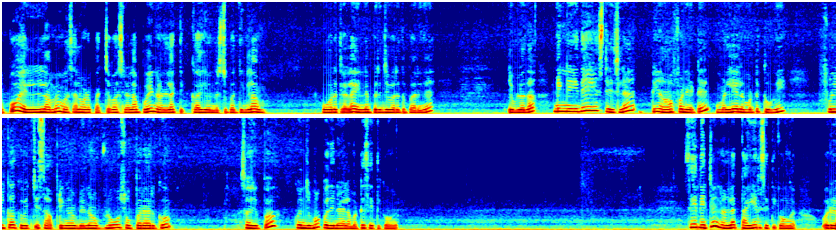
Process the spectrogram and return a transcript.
இப்போது எல்லாமே மசாலாவோட பச்சை வாசனைலாம் போய் நல்லா திக்காகி வந்துருச்சு பார்த்தீங்களா ஓரத்துலலாம் எண்ணெய் பிரிஞ்சு வருது பாருங்கள் இவ்வளோதான் நீங்கள் இதே ஸ்டேஜில் இப்படி ஆஃப் பண்ணிவிட்டு மல்லியில் மட்டும் தூவி ஃபுல் காக்கு வச்சு சாப்பிட்டீங்க அப்படின்னா அவ்வளோ சூப்பராக இருக்கும். ஸோ இப்போ கொஞ்சமாக புதினா இலை மட்டும் சேர்த்திக்கோங்க. சேர்த்திட்டு நல்லா தயிர் சேர்த்திக்கோங்க. ஒரு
